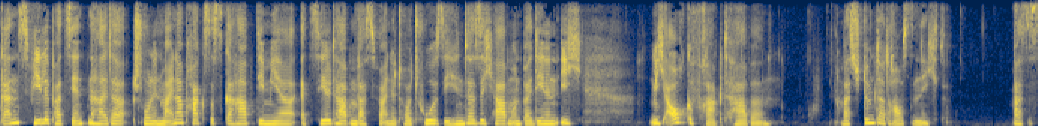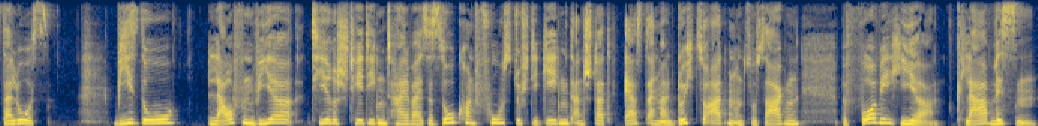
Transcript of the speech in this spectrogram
ganz viele Patientenhalter schon in meiner Praxis gehabt, die mir erzählt haben, was für eine Tortur sie hinter sich haben und bei denen ich mich auch gefragt habe, was stimmt da draußen nicht? Was ist da los? Wieso laufen wir tierisch Tätigen teilweise so konfus durch die Gegend, anstatt erst einmal durchzuatmen und zu sagen, bevor wir hier klar wissen,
